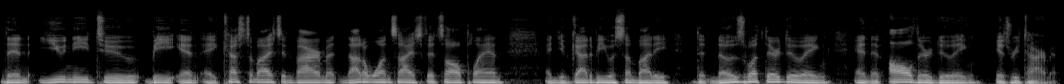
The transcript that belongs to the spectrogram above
then you need to be in a customized environment, not a one size fits all plan. And you've got to be with somebody that knows what they're doing and that all they're doing is retirement.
